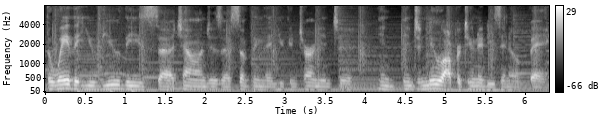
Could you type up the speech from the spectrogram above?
the way that you view these uh, challenges as something that you can turn into in, into new opportunities in Oak Bay.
